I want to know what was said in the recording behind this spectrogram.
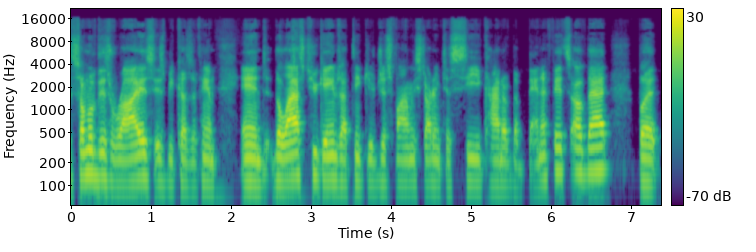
Some of this rise is because of him. And the last two games, I think you're just finally starting to see kind of the benefits of that. But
